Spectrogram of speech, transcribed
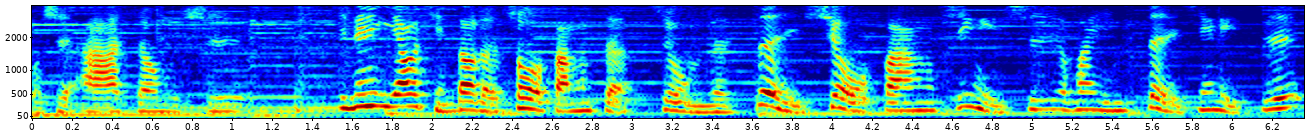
我是阿中师。今天邀请到的受访者是我们的郑秀芳心理师，欢迎郑心理师。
